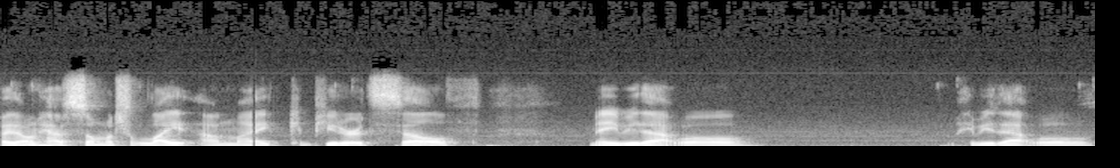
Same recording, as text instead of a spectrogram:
If I don't have so much light on my computer itself, maybe that will maybe that will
